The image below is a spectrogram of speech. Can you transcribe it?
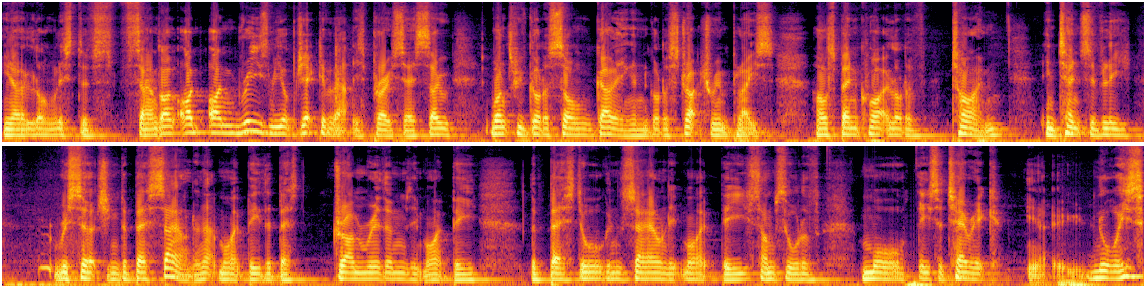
you know, a long list of sounds. I'm, I'm, I'm reasonably objective about this process. So once we've got a song going and got a structure in place, I'll spend quite a lot of time intensively researching the best sound, and that might be the best drum rhythms, it might be the best organ sound, it might be some sort of more esoteric you know, noise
